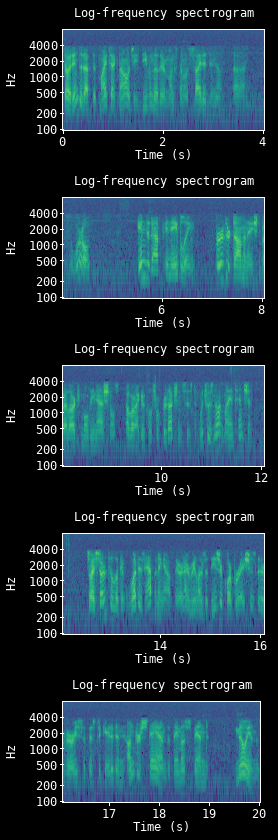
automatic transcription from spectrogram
So it ended up that my technologies, even though they're amongst the most cited in the, uh, in the world, ended up enabling further domination by large multinationals of our agricultural production system, which was not my intention. So I started to look at what is happening out there, and I realized that these are corporations that are very sophisticated and understand that they must spend millions,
